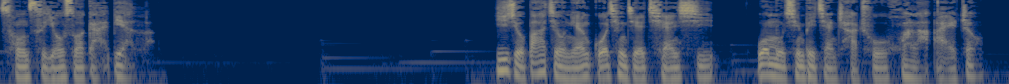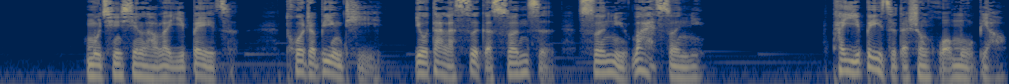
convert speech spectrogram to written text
从此有所改变了。一九八九年国庆节前夕，我母亲被检查出患了癌症。母亲辛劳了一辈子，拖着病体，又带了四个孙子、孙女、外孙女。她一辈子的生活目标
